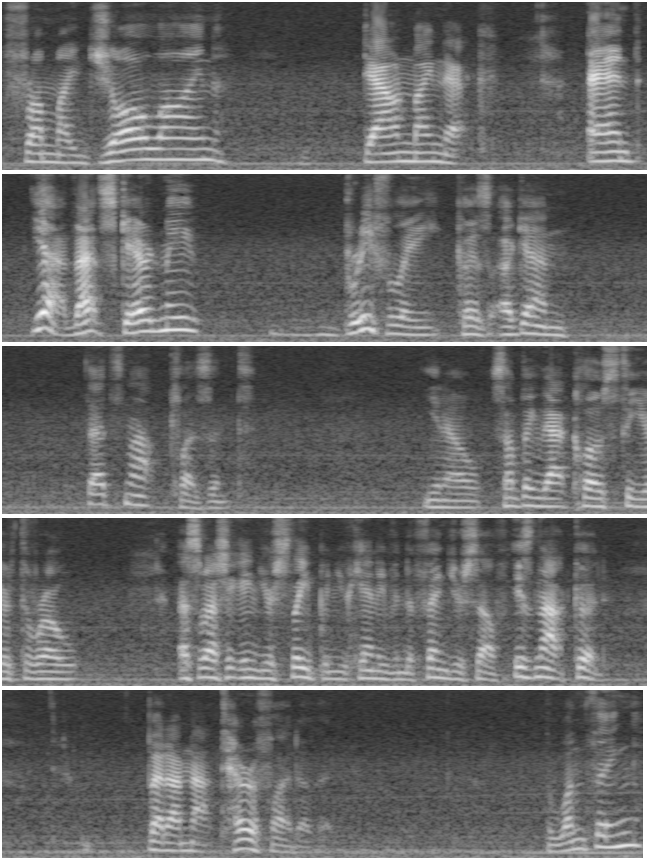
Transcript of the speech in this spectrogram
from my jawline down my neck. And yeah, that scared me briefly because, again, that's not pleasant. You know, something that close to your throat, especially in your sleep when you can't even defend yourself, is not good. But I'm not terrified of it. The one thing,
